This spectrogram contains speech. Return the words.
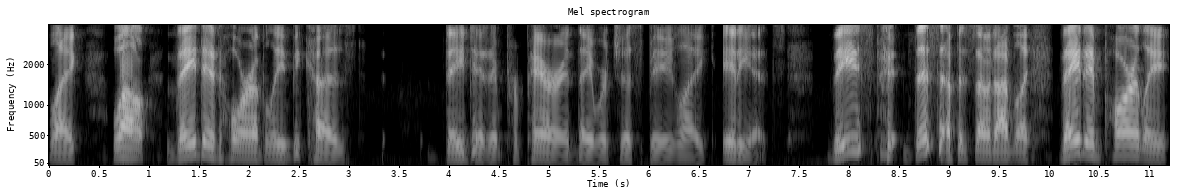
like, well, they did horribly because they didn't prepare and they were just being like idiots. These this episode, I'm like, they did poorly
